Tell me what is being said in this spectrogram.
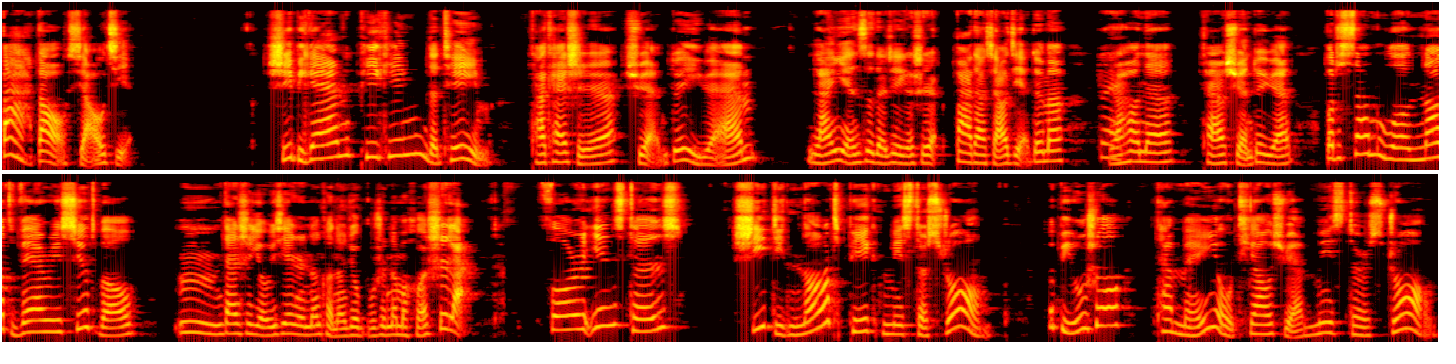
霸道小姐。She began picking the team. 她开始选队员。蓝颜色的这个是霸道小姐，对吗？对。然后呢，他要选队员，but some were not very suitable。嗯，但是有一些人呢，可能就不是那么合适啦。For instance, she did not pick Mr. Strong。那比如说，她没有挑选 Mr. Strong，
